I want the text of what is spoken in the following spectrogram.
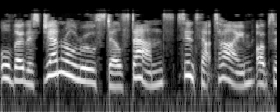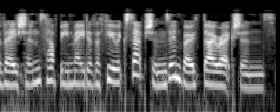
Although this general rule still stands, since that time, observations have been made of a few exceptions in both directions.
